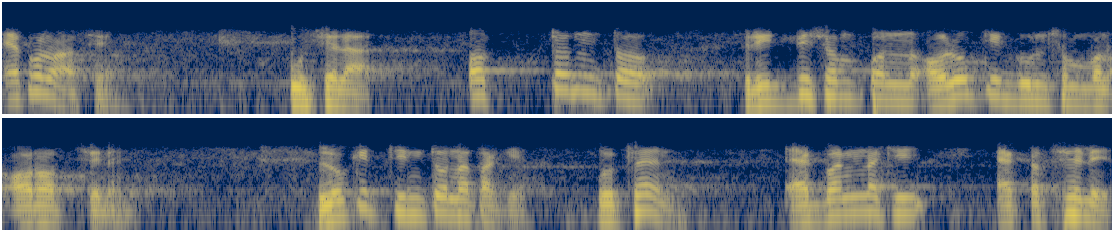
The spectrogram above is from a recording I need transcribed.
এখনও আছে। উচেলা অত্যন্ত ঋদ্ধি সম্পন্ন অলৌকিক গুণ সম্পন্ন অরথ ছিলেন। লোকে চিন্ত না তাকে, বুঝছেন? একবার নাকি একটা ছেলে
